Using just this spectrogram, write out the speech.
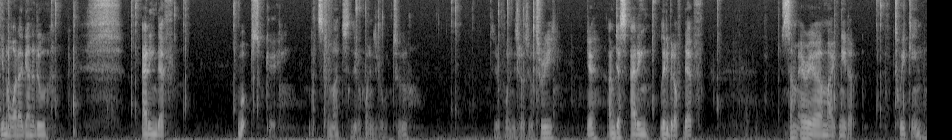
You know what I'm gonna do? Adding depth whoops okay. That's too much. 0 0.02 0 0.003 yeah I'm just adding a little bit of depth. Some area might need a tweaking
